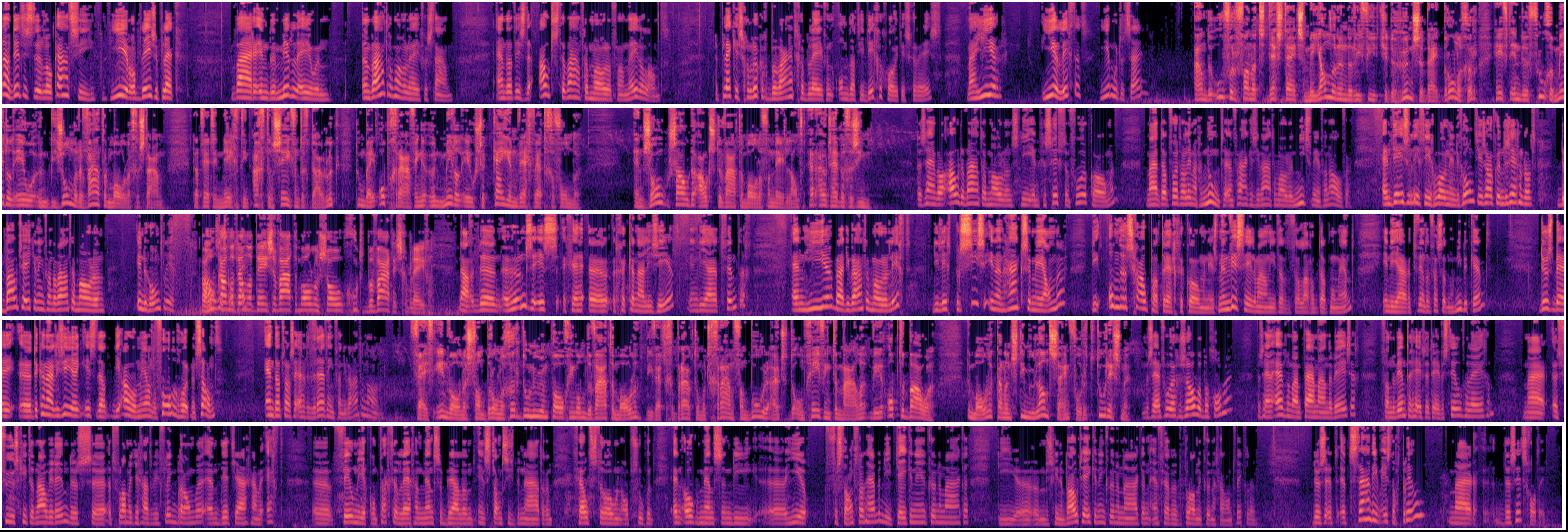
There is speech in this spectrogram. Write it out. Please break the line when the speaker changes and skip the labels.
Nou, dit is de locatie hier op deze plek waar in de middeleeuwen een watermolen heeft gestaan. En dat is de oudste watermolen van Nederland. De plek is gelukkig bewaard gebleven omdat hij dichtgegooid is geweest. Maar hier, hier ligt het, hier moet het zijn.
Aan de oever van het destijds meanderende riviertje de Hunse bij Bronniger heeft in de vroege middeleeuwen een bijzondere watermolen gestaan. Dat werd in 1978 duidelijk toen bij opgravingen een middeleeuwse keienweg werd gevonden. En zo zou de oudste watermolen van Nederland eruit hebben gezien.
Er zijn wel oude watermolens die in geschriften voorkomen, maar dat wordt alleen maar genoemd en vaak is die watermolen niets meer van over. En deze ligt hier gewoon in de grond. Je zou kunnen zeggen dat de bouwtekening van de watermolen in de grond ligt.
Maar hoe
Alles
kan het dan dat deze watermolen zo goed bewaard is gebleven?
Nou, de Hunze is ge, eh, gekanaliseerd in de jaren 20. En hier, waar die watermolen ligt, die ligt precies in een haakse meander die onder het schouwpad terechtgekomen is. Men wist helemaal niet dat het er lag op dat moment. In de jaren 20 was dat nog niet bekend. Dus bij eh, de kanalisering is dat, die oude meander volgegooid met zand. En dat was eigenlijk de redding van die watermolen.
Vijf inwoners van Bronniger doen nu een poging om de watermolen, die werd gebruikt om het graan van boeren uit de omgeving te malen, weer op te bouwen. De molen kan een stimulans zijn voor het toerisme.
We zijn vorige zomer begonnen. We zijn eigenlijk nog maar een paar maanden bezig. Van de winter heeft het even stilgelegen. Maar het vuur schiet er nou weer in, dus eh, het vlammetje gaat weer flink branden. En dit jaar gaan we echt eh, veel meer contacten leggen, mensen bellen, instanties benaderen, geldstromen opzoeken. En ook mensen die eh, hier verstand van hebben, die tekeningen kunnen maken, die eh, misschien een bouwtekening kunnen maken en verder de plannen kunnen gaan ontwikkelen. Dus het, het stadium is nog pril, maar er zit schot in.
